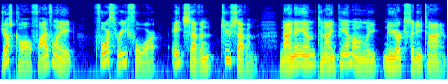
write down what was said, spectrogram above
Just call 518 434 8727, 9 a.m. to 9 p.m. only, New York City time.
